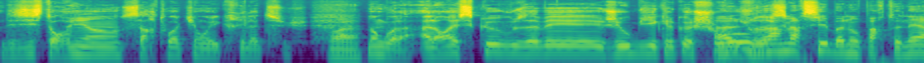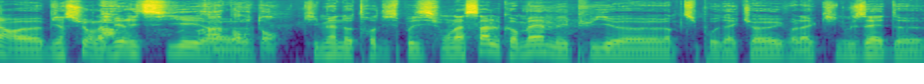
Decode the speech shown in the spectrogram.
des historiens sartois qui ont écrit là-dessus. Voilà. Donc voilà. Alors, est-ce que vous avez, j'ai oublié quelque chose Euh, je voudrais remercier bah, nos partenaires, euh, bien sûr, la Ah, mairie de Sillé, euh, Important. qui met à notre disposition la salle quand même, et puis euh, un petit pot d'accueil, voilà, qui nous aide euh,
